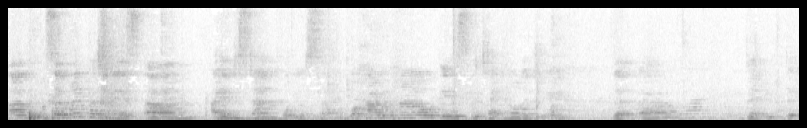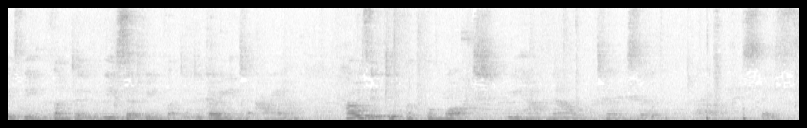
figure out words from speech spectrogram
um, so my question is, um, I understand what you're saying. Well, how, how is the technology that, um, that, that is being funded, the research being funded, going into Ariane. How is it different from what we have now in terms of um, space?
